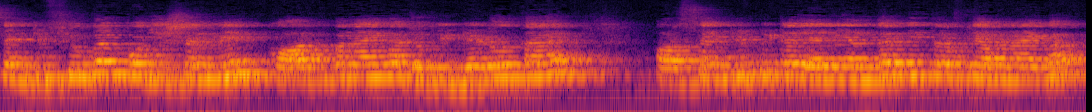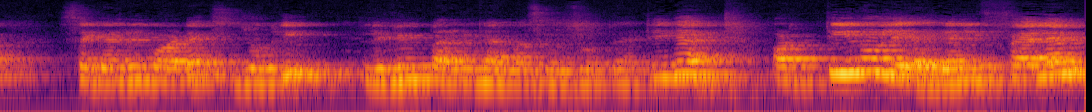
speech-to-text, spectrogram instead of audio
सेंट्रीफ्यूगल पोजीशन में कॉर्क बनाएगा, जो कि डेड होता है, और सेंट्रीपिटल यानी अंदर की तरफ़ क्या बनाएगा? सेकेंडरी कॉर्टेक्स जो कि लिविंग पैरेंकाइमा सेल्स होते हैं, ठीक है? और तीनों लेयर यानी फेलेम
